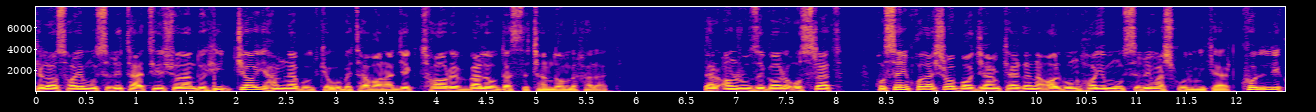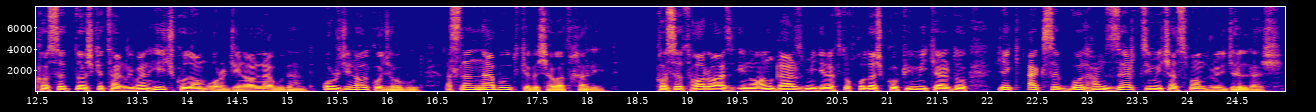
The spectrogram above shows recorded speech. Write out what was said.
کلاس های موسیقی تعطیل شدند و هیچ جایی هم نبود که او بتواند یک تار ولو دست چندم بخرد. در آن روزگار عسرت حسین خودش را با جمع کردن آلبوم های موسیقی مشغول می کرد. کلی کاست داشت که تقریبا هیچ کدام اورجینال نبودند. اورجینال کجا بود؟ اصلا نبود که بشود خرید. کاست ها را از این و آن قرض می گرفت و خودش کپی می کرد و یک عکس گل هم زرتی می چسباند روی جلدش.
